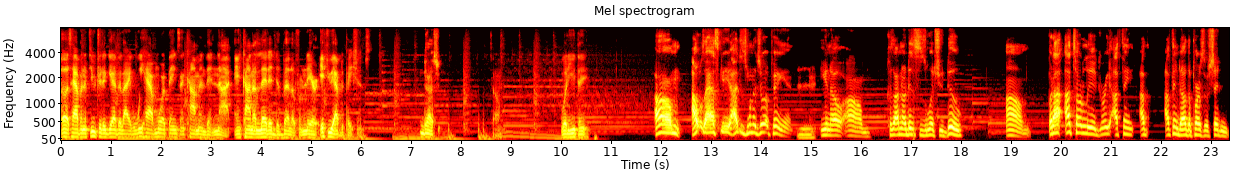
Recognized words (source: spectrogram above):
us having a future together, like we have more things in common than not, and kind of let it develop from there if you have the patience. Gotcha. So, what do you think? Um, I was asking you, I just wanted your opinion. Mm. You know, um, because I know this is what you do. Um, but I, I totally agree. I think I I think the other person shouldn't.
